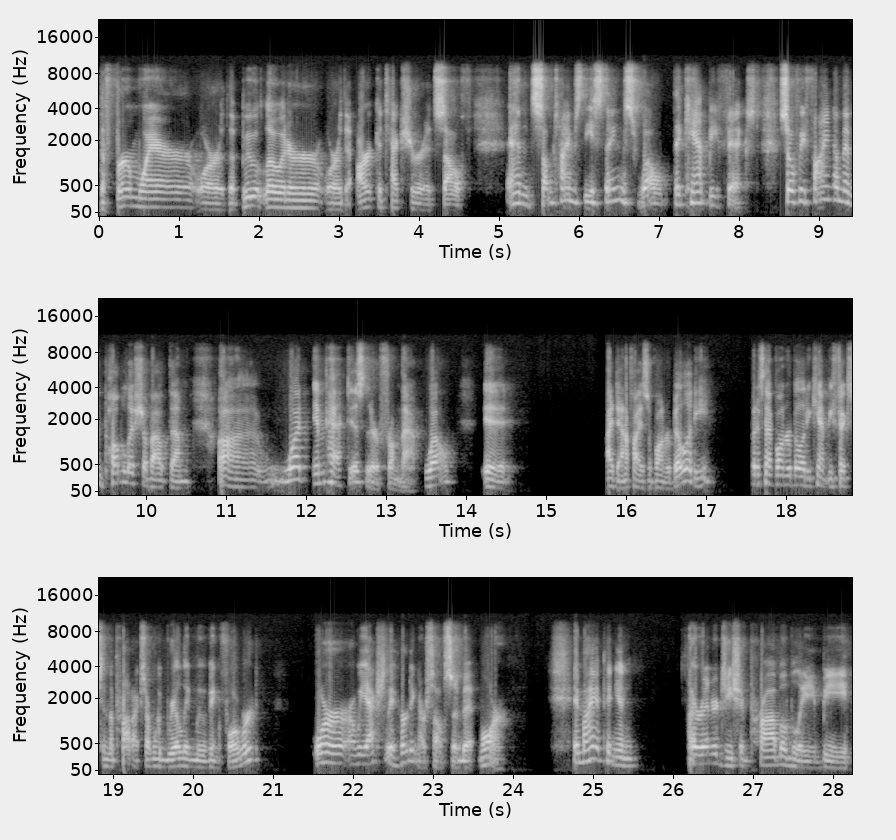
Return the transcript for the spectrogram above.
the firmware or the bootloader or the architecture itself. And sometimes these things, well, they can't be fixed. So if we find them and publish about them, uh, what impact is there from that? Well, it identifies a vulnerability, but if that vulnerability can't be fixed in the products, are we really moving forward? Or are we actually hurting ourselves a bit more? In my opinion, our energy should probably be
